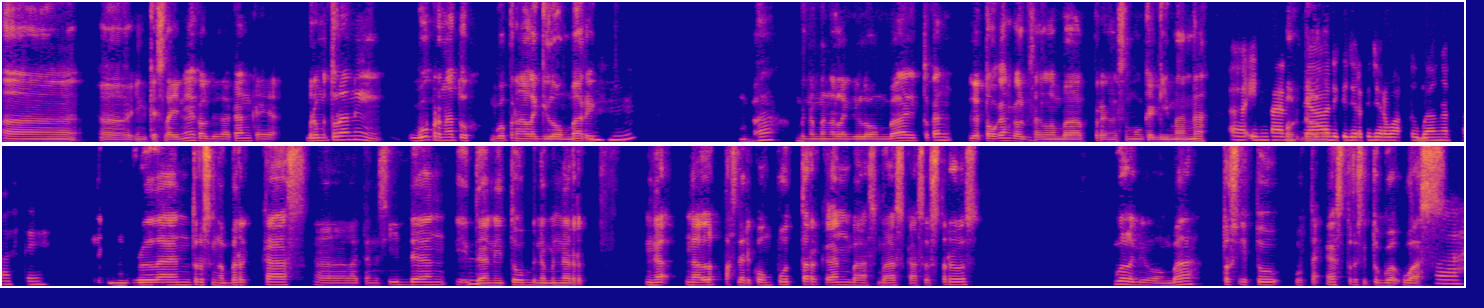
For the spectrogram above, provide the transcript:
uh, uh, in case lainnya, kalau misalkan kayak berbenturan nih, gue pernah tuh, gue pernah lagi lomba. Mm -hmm lomba bener-bener lagi lomba itu kan ya tau kan kalau misalnya lomba semua kayak gimana? Uh, intens ya dikejar-kejar waktu hmm. banget pasti. Bulan terus ngeberkas uh, latihan sidang dan itu bener-bener nggak nggak lepas dari komputer kan bahas-bahas kasus terus. Gue lagi lomba terus itu UTS terus itu gue uas Wah.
